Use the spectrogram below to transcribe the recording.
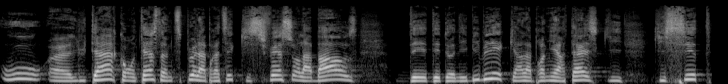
où euh, Luther conteste un petit peu la pratique qui se fait sur la base des, données bibliques. Hein. La première thèse qui, cite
